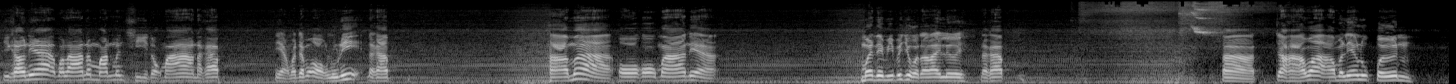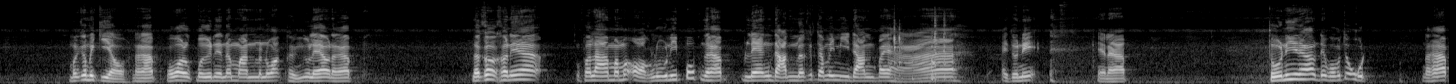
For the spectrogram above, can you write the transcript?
ที่เขาวเนี้ยเวลาน้ำมันมันฉีดออกมานะครับ เนี่ยมันจะมาออกรูนี้นะครับถามว่าออกออกมาเนี่ยไม่ได้มีประโยชน์อะไรเลยนะครับ อ่าจะหาว่าเอามาเลี้ยงลูกปืน มันก็ไม่เกี่ยวนะครับ เพราะว่าลูกปืนเนี่ยน้ำมันมันวักถึงอยู่แล้วนะครับ แล้วก็คราวเนี้ยพอลามันมาออกรูนี้ปุ๊บนะครับ แรงดันมันก็จะไม่มีดันไปหาไอ้ตัวนี้เนี่ยนะครับ ตัวนี้นะครับเดี๋ยวผมจะอุดนะครับ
